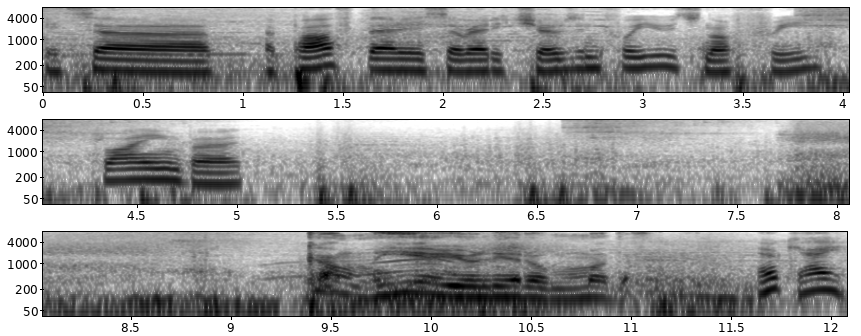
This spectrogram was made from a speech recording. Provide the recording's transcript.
it's a, a path that is already chosen for you. It's not free flying, but Come here, you little mother. okay.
